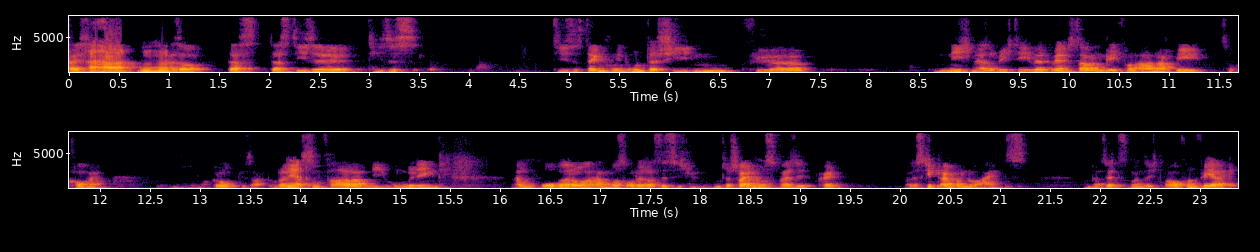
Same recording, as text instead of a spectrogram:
heißt, Aha, mhm. also dass, dass diese, dieses, dieses Denken in Unterschieden für nicht mehr so wichtig wird, wenn es darum geht, von A nach B zu kommen. Grob gesagt. Oder ja. dass ein Fahrrad nicht unbedingt ein Oberrohr haben muss oder dass es sich unterscheiden muss, weil, sie ein, weil es gibt einfach nur eins. Und da setzt man sich drauf und fährt.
